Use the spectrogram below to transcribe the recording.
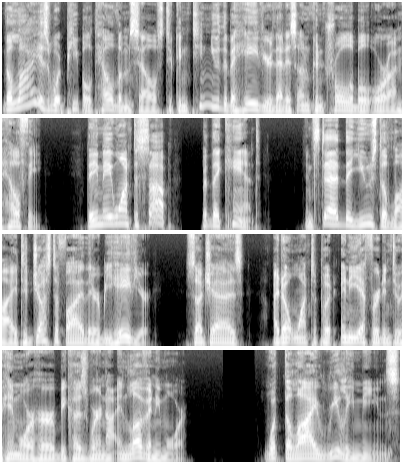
The lie is what people tell themselves to continue the behavior that is uncontrollable or unhealthy. They may want to stop, but they can't. Instead, they use the lie to justify their behavior, such as, I don't want to put any effort into him or her because we're not in love anymore. What the lie really means.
